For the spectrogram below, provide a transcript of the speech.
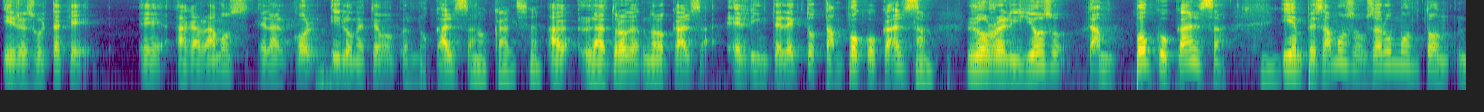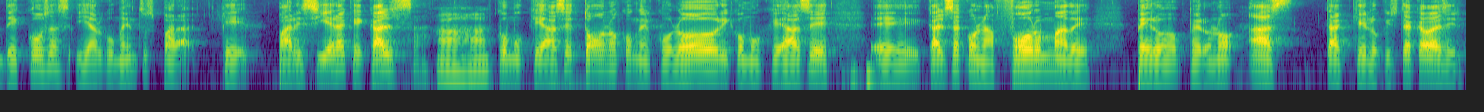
y resulta que eh, agarramos el alcohol y lo metemos, pues, no calza. No calza. A- las drogas no lo calza. El intelecto tampoco calza. Tamp- Lo religioso tampoco calza. Y empezamos a usar un montón de cosas y argumentos para que pareciera que calza Ajá. como que hace tono con el color y como que hace eh, calza con la forma de, pero, pero no hasta que lo que usted acaba de decir,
